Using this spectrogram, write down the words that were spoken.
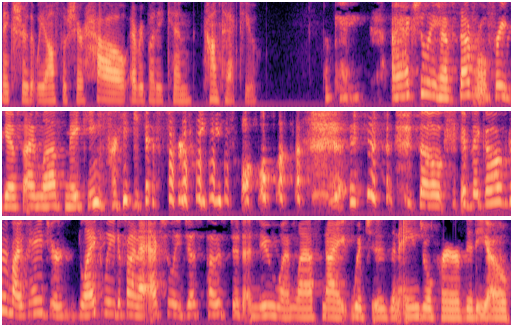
make sure that we also share how everybody can contact you. Okay. I actually have several free gifts. I love making free gifts for people. so if they go over to my page, you're likely to find I actually just posted a new one last night, which is an angel prayer video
